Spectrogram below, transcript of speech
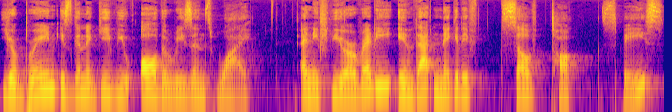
your brain is going to give you all the reasons why. And if you're already in that negative self talk space,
